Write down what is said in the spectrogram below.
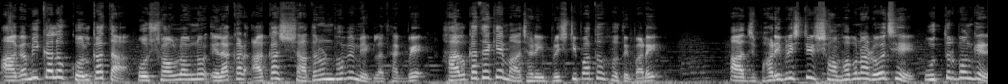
আগামীকালও কলকাতা ও সংলগ্ন এলাকার আকাশ সাধারণভাবে মেঘলা থাকবে। হালকা থেকে মাঝারি বৃষ্টিপাতও হতে পারে। আজ ভারী বৃষ্টির সম্ভাবনা রয়েছে উত্তরবঙ্গের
